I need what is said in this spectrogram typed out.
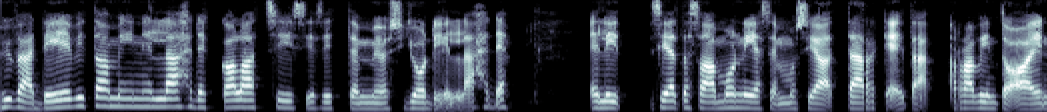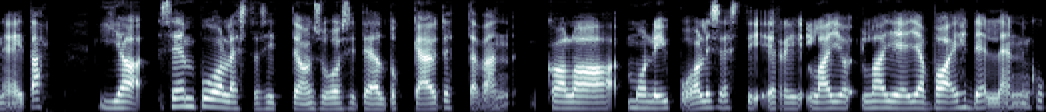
hyvä D-vitamiinin lähde, kalat siis, ja sitten myös jodin lähde. Eli sieltä saa monia semmoisia tärkeitä ravintoaineita. Ja sen puolesta sitten on suositeltu käytettävän kalaa monipuolisesti eri lajeja vaihdellen niin kuin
